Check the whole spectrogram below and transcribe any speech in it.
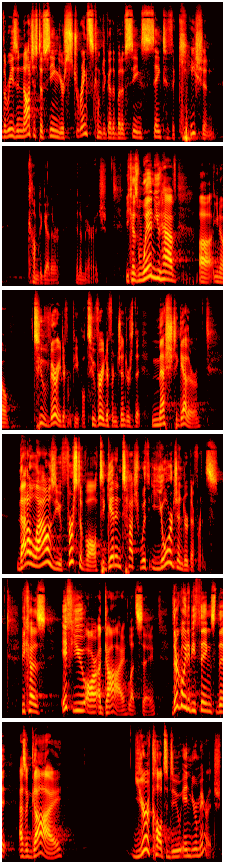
the reason not just of seeing your strengths come together, but of seeing sanctification come together in a marriage. Because when you have, uh, you know, two very different people, two very different genders that mesh together, that allows you, first of all, to get in touch with your gender difference. Because if you are a guy, let's say, there are going to be things that, as a guy, you're called to do in your marriage.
